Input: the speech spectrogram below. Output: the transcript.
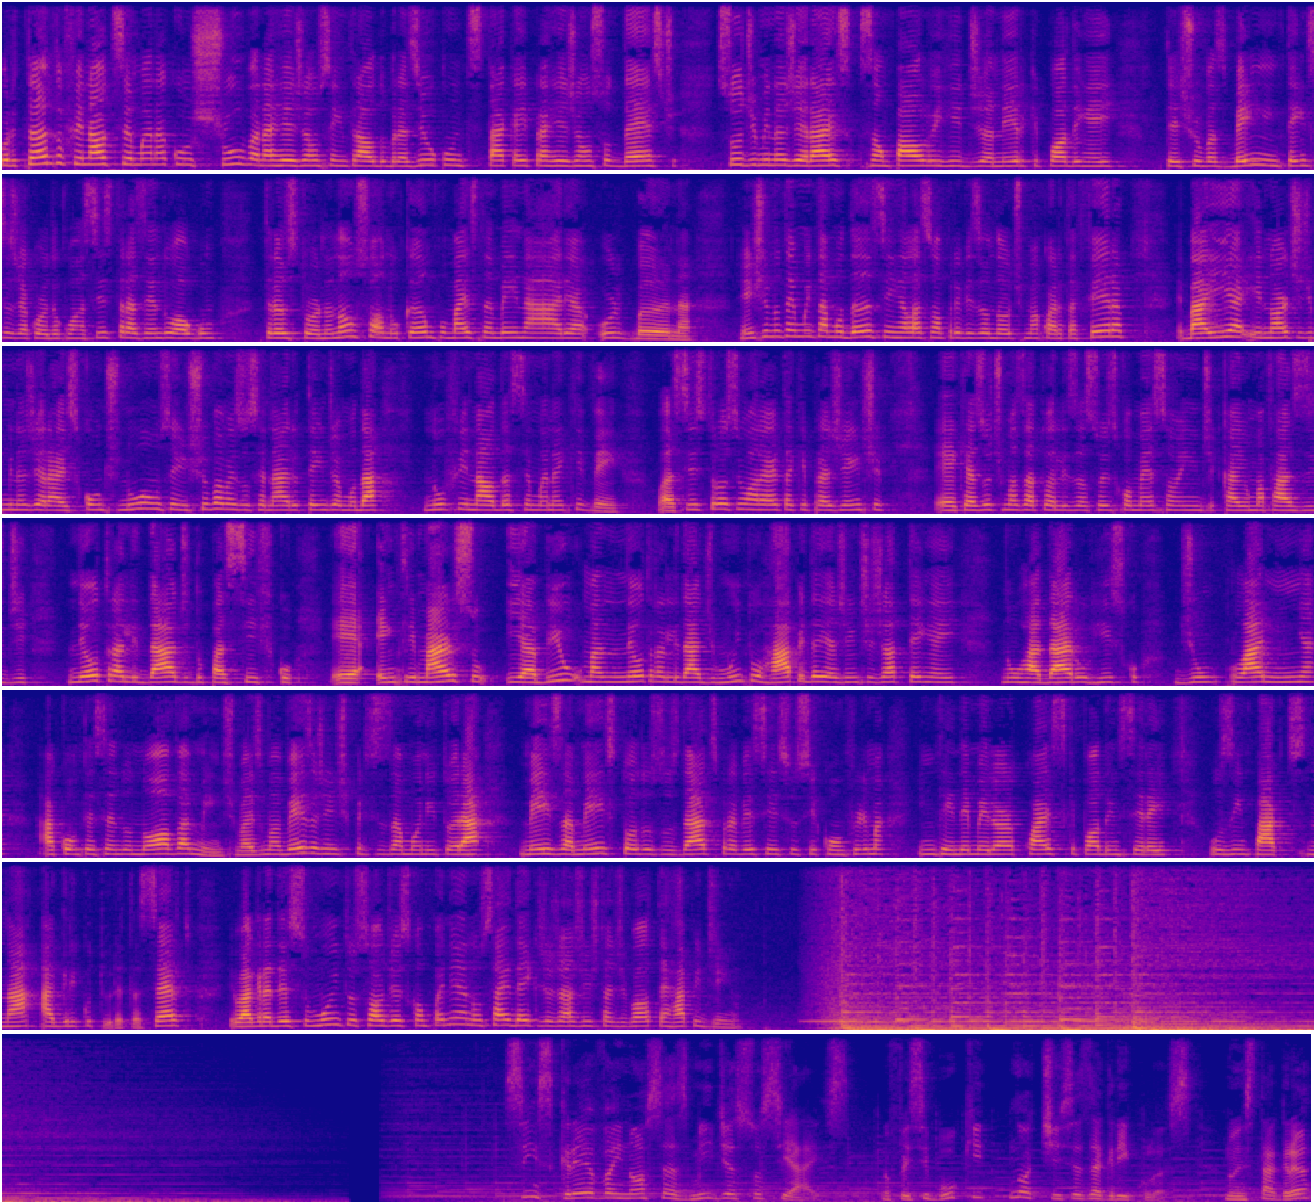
Portanto, final de semana com chuva na região central do Brasil, com destaque aí para a região sudeste, sul de Minas Gerais, São Paulo e Rio de Janeiro, que podem aí ter chuvas bem intensas, de acordo com a CIS, trazendo algum transtorno não só no campo, mas também na área urbana. A gente não tem muita mudança em relação à previsão da última quarta-feira. Bahia e norte de Minas Gerais continuam sem chuva, mas o cenário tende a mudar no final da semana que vem. O Assis trouxe um alerta aqui pra gente é, que as últimas atualizações começam a indicar uma fase de neutralidade do Pacífico é, entre março e abril, uma neutralidade muito rápida e a gente já tem aí no radar o risco de um laninha acontecendo novamente. Mais uma vez, a gente precisa monitorar mês a mês todos os dados para ver se isso se confirma e entender melhor quais que podem ser aí os impactos na agricultura, tá certo? Eu agradeço muito o Sol de Ex-Companhia. Não sai daí que já já a gente está de volta, é rapidinho. Se inscreva em nossas mídias sociais. No Facebook, Notícias Agrícolas. No Instagram,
